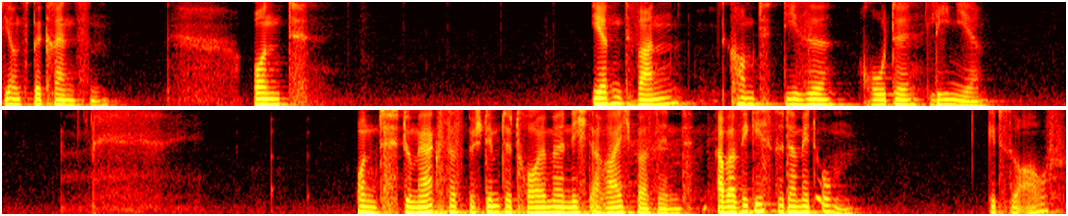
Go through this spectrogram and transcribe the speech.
die uns begrenzen. Und irgendwann kommt diese rote Linie. und du merkst, dass bestimmte Träume nicht erreichbar sind. Aber wie gehst du damit um? Gibst du auf?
